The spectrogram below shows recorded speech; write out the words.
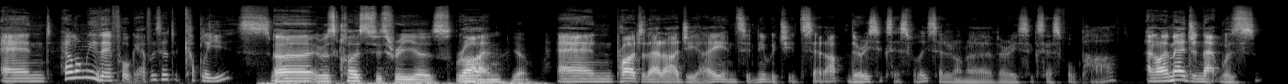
And how long were you there for, Gav? Was it a couple of years? uh, it was close to three years Right. Yeah And prior to that, RGA in Sydney, which you'd set up very successfully, set it on a very successful path. And I imagine that was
